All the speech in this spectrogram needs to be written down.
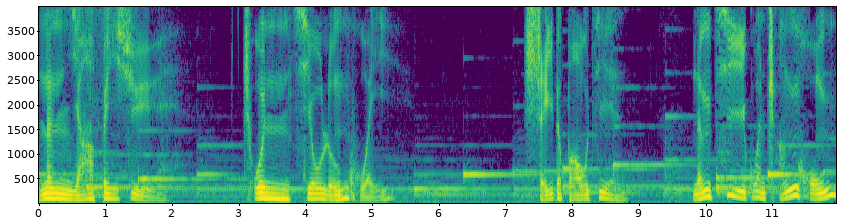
嫩芽飞絮，春秋轮回。谁的宝剑能气贯长虹？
